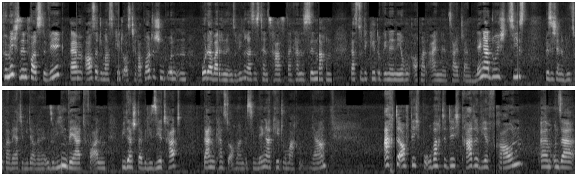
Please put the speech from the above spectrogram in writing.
für mich sinnvollste Weg, ähm, außer du machst Keto aus therapeutischen Gründen oder weil du eine Insulinresistenz hast, dann kann es Sinn machen, dass du die ketogene Ernährung auch mal eine Zeit lang länger durchziehst, bis sich deine Blutzuckerwerte wieder oder dein Insulinwert vor allem wieder stabilisiert hat. Dann kannst du auch mal ein bisschen länger Keto machen. Ja? Achte auf dich, beobachte dich. Gerade wir Frauen, ähm, unser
